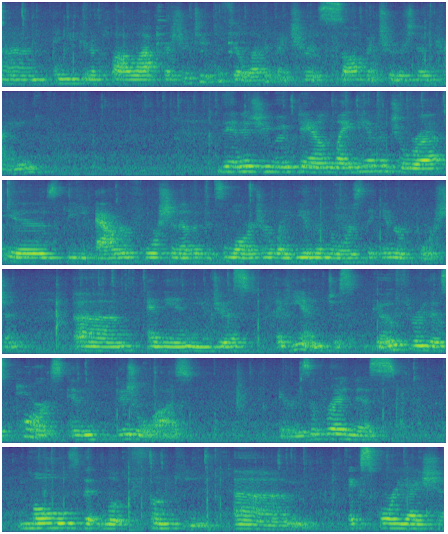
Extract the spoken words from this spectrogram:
Um, and you can apply a light pressure to the feel of it, make sure it's soft, make sure there's no pain. Then as you move down, labia majora is the outer portion of it that's larger, labia minor is the inner portion. Um, and then you just, again, just go through those parts and visualize areas of redness, moles that look funky, um, excoriation,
